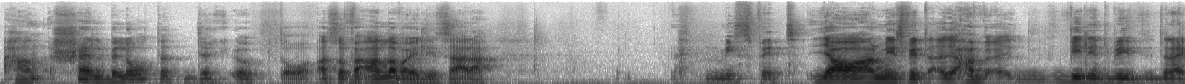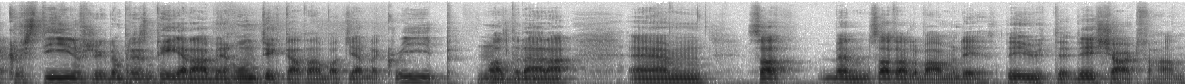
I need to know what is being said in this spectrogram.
han självbelåtet dök upp då. Alltså för alla var ju lite så här. Misfit. Ja, han missfit. Han ville inte bli den där Christine försökte de presentera, men hon tyckte att han var ett jävla creep och allt det där. Ehm, så att, men så att alla bara, men det, det är ute, det är kört för han.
